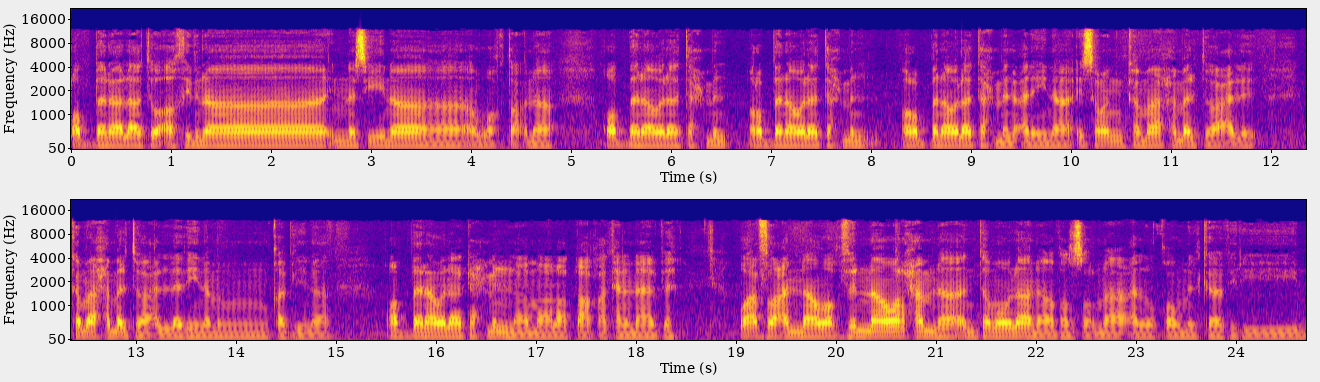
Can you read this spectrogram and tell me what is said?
ربنا لا تؤاخذنا إن نسينا أو أخطأنا. ربنا ولا تحمل ربنا ولا تحمل ربنا ولا تحمل علينا إسرا كما حملته على كما حملته على الذين من قبلنا. ربنا ولا تحملنا ما لا طاقة لنا به. واعف عنا واغفرنا وارحمنا أنت مولانا فانصرنا على القوم الكافرين.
